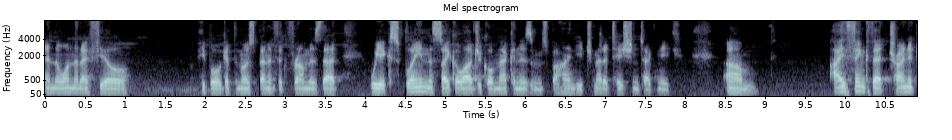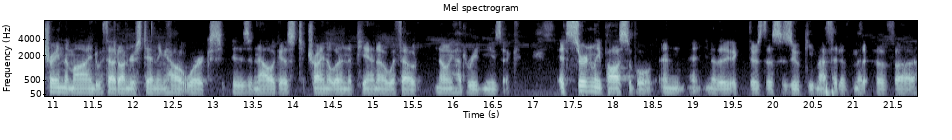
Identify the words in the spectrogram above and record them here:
and the one that I feel people will get the most benefit from is that we explain the psychological mechanisms behind each meditation technique. Um, I think that trying to train the mind without understanding how it works is analogous to trying to learn the piano without knowing how to read music. It's certainly possible, and, and you know, there's the Suzuki method of of uh,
